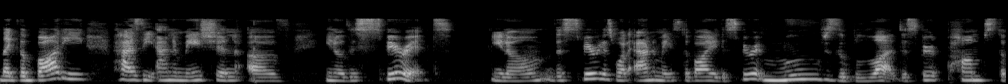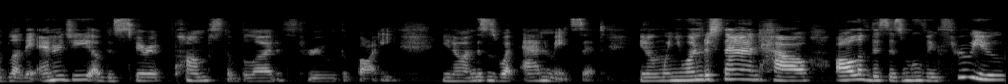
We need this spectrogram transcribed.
like the body has the animation of you know the spirit you know? The spirit is what animates the body. The spirit moves the blood. The spirit pumps the blood. The energy of the spirit pumps the blood through the body you know? And this is what animates it you know when you understand how all of this is moving through you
